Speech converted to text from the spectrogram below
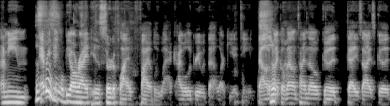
I mean, This everything is- will be all right is certifiably whack. I will agree with that, Larky 18. Ballad of Michael Valentine, though, good. Daddy's Eyes, good.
